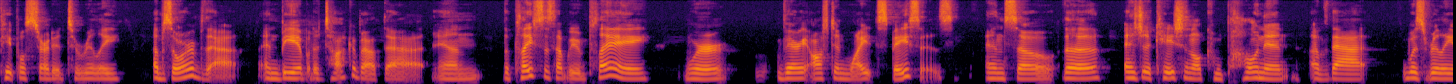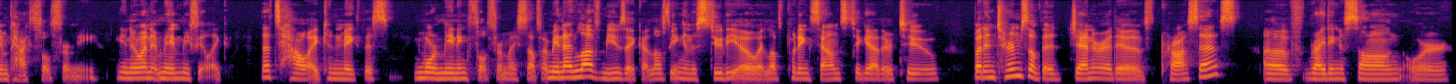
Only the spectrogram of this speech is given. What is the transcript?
people started to really absorb that and be able to mm-hmm. talk about that. And the places that we would play were very often white spaces. And so the educational component of that was really impactful for me, you know, and it made me feel like that's how I can make this more meaningful for myself. I mean, I love music. I love being in the studio. I love putting sounds together too. But in terms of the generative process of writing a song or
